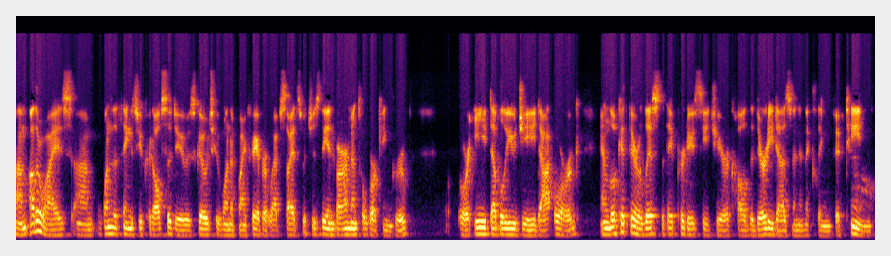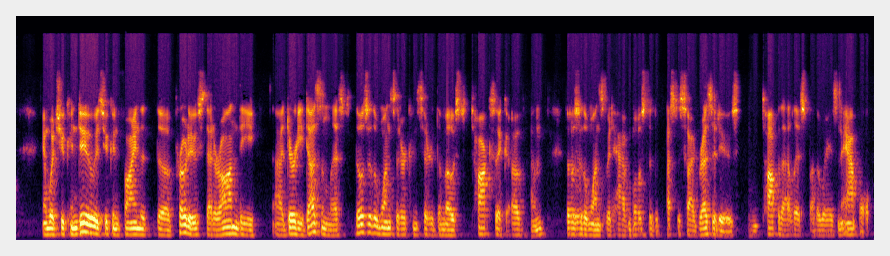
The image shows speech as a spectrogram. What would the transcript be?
Um, otherwise, um, one of the things you could also do is go to one of my favorite websites, which is the Environmental Working Group, or ewg.org, and look at their list that they produce each year called the Dirty Dozen and the Clean 15. And what you can do is you can find the, the produce that are on the uh, dirty dozen list, those are the ones that are considered the most toxic of them. Those are the ones that would have most of the pesticide residues. And top of that list, by the way, is an apple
